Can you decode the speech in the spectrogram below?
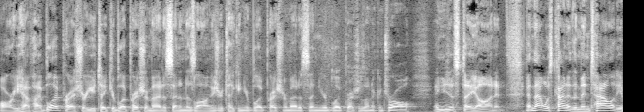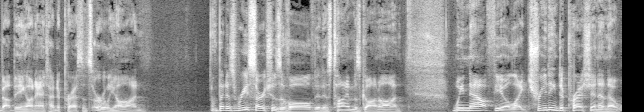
Or you have high blood pressure, you take your blood pressure medicine, and as long as you're taking your blood pressure medicine, your blood pressure is under control, and you just stay on it. And that was kind of the mentality about being on antidepressants early on. But as research has evolved and as time has gone on, we now feel like treating depression in a,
